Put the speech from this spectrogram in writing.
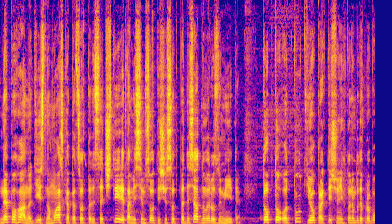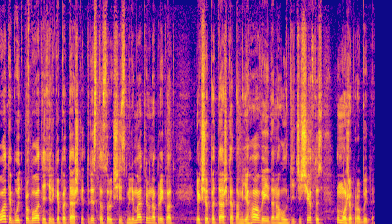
Непогано, дійсно, маска 554, там і 700, і 650, ну ви розумієте. Тобто, отут його практично ніхто не буде пробувати, будуть пробувати тільки ПТшки. 346 мм, наприклад, якщо ПТшка там яга, вийде на голді чи ще хтось, ну може пробити.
